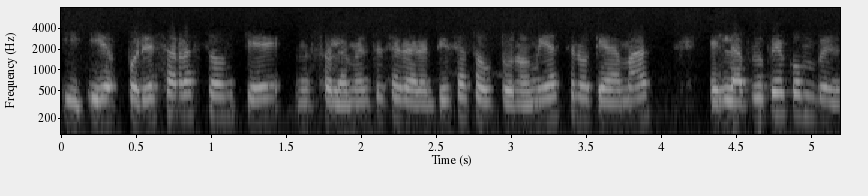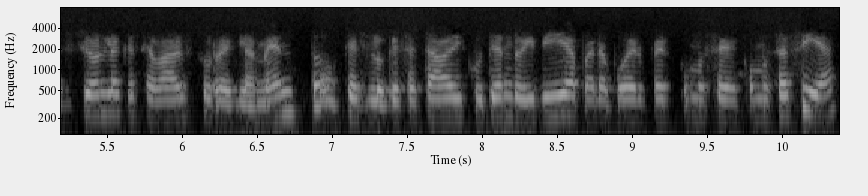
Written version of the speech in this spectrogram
y, es por esa razón que no solamente se garantiza su autonomía, sino que además es la propia convención la que se va a dar su reglamento, que es lo que se estaba discutiendo hoy día para poder ver cómo se cómo se hacía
